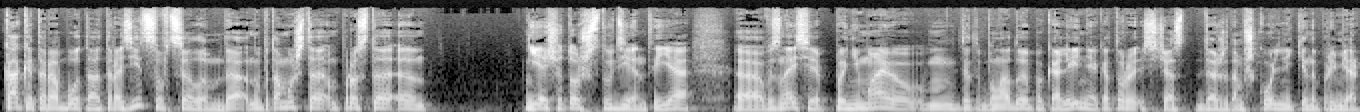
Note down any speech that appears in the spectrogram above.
как эта работа отразится в целом, да, ну, потому что просто э, я еще тоже студент, и я, э, вы знаете, понимаю это молодое поколение, которое сейчас даже там школьники, например,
